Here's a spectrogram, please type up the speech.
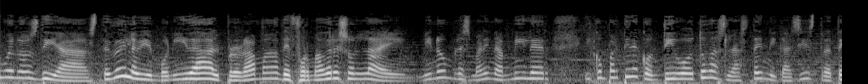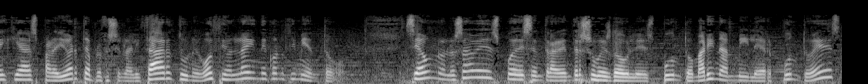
buenos días, te doy la bienvenida al programa de Formadores Online. Mi nombre es Marina Miller y compartiré contigo todas las técnicas y estrategias para ayudarte a profesionalizar tu negocio online de conocimiento. Si aún no lo sabes, puedes entrar en www.marinamiller.es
